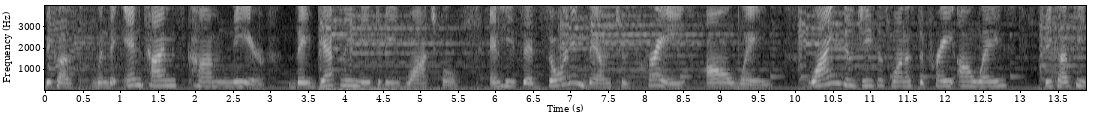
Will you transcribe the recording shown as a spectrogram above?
because when the end times come near, they definitely need to be watchful. And he's exhorting them to pray always. Why do Jesus want us to pray always? Because he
